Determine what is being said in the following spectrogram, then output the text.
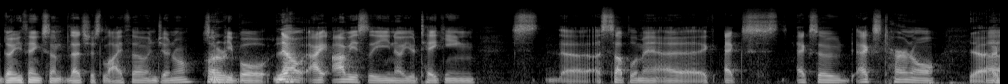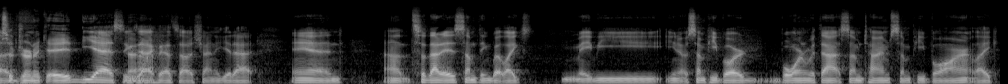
Don't you think some that's just life though in general? Some people yeah. now I obviously, you know, you're taking uh, a supplement, uh, ex exo external. Yeah, uh, exogenic aid. Yes, exactly. That's what I was trying to get at. And uh, so that is something, but like maybe you know some people are born with that. Sometimes some people aren't. Like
